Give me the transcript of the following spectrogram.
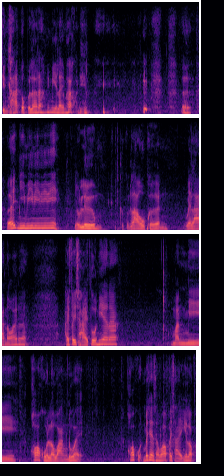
สินค้าจบไปแล้วนะ ไม่มีอะไรมากกว่านี้ เออเอ้ยมีมีมีมีมีเดี๋ยวลืมเล่าเพลิน เวลาน้อยด้วย ไอไฟฉายตัวเนี้ยนะ มันมีข้อควรระวังด้วย ข้อควรไม่ใช่เฉพาะไฟฉายอย่างนี้หรอกไฟ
